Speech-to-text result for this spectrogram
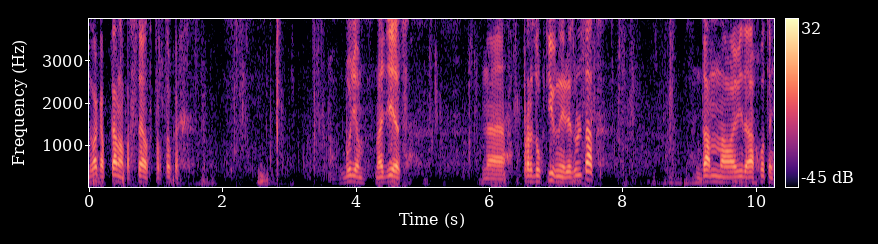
Два капкана поставил в протоках. Будем надеяться на продуктивный результат данного вида охоты.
